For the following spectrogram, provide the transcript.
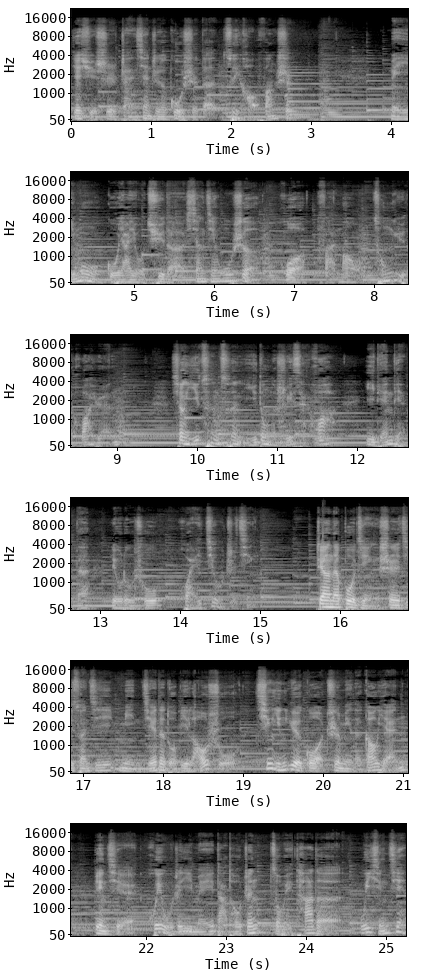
也许是展现这个故事的最好方式。每一幕古雅有趣的乡间屋舍或繁茂葱郁的花园，像一寸寸移动的水彩画，一点点地流露出怀旧之情。这样的不仅是计算机敏捷地躲避老鼠，轻盈越过致命的高岩，并且挥舞着一枚大头针作为它的微型剑，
